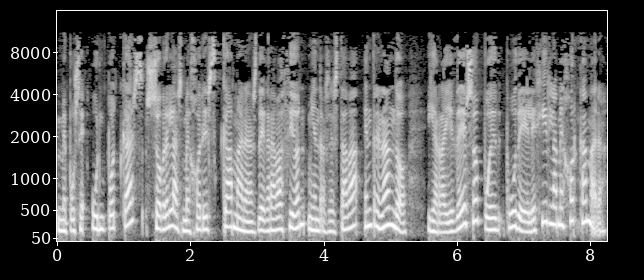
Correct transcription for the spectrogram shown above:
me puse un podcast sobre las mejores cámaras de grabación mientras estaba entrenando. Y a raíz de eso pue- pude elegir la mejor cámara.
